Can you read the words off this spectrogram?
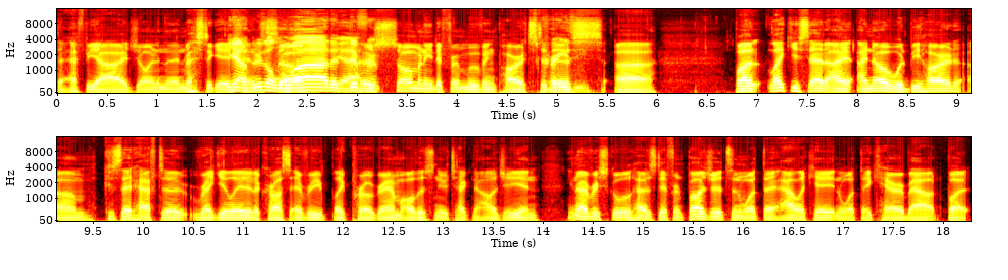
the FBI joining the investigation. Yeah, there's a so lot of Yeah. different. There's so many different moving parts to crazy. this. Uh, but like you said, I, I know it would be hard because they'd have to regulate it across every like program, all this new technology, and you know every school has different budgets and what they allocate and what they care about. But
